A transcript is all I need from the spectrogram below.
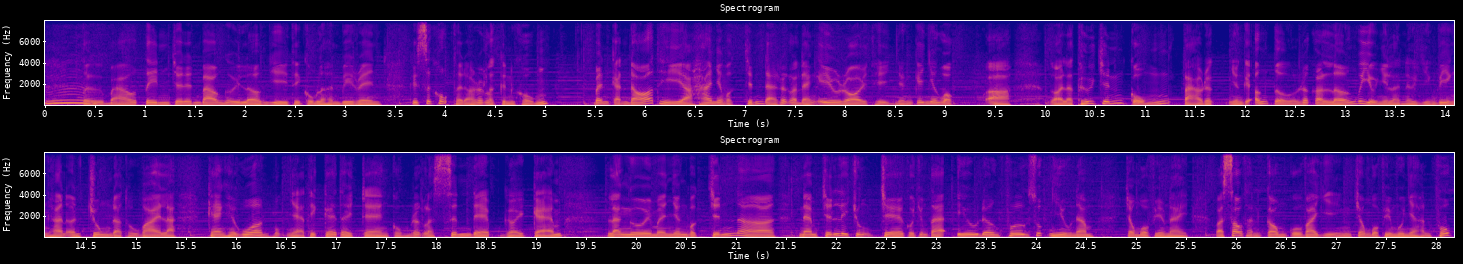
Ừ. từ báo tin cho đến báo người lớn gì thì cũng là hình Biren. Cái sức hút thời đó rất là kinh khủng bên cạnh đó thì à, hai nhân vật chính đã rất là đáng yêu rồi thì những cái nhân vật à, gọi là thứ chính cũng tạo được những cái ấn tượng rất là lớn. Ví dụ như là nữ diễn viên Han Eun Chung đã thủ vai là Kang Hye Won một nhà thiết kế thời trang cũng rất là xinh đẹp gợi cảm. Là người mà nhân vật chính à, nam chính Lee Chung Che của chúng ta yêu đơn phương suốt nhiều năm trong bộ phim này. Và sau thành công của vai diễn trong bộ phim ngôi nhà hạnh phúc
